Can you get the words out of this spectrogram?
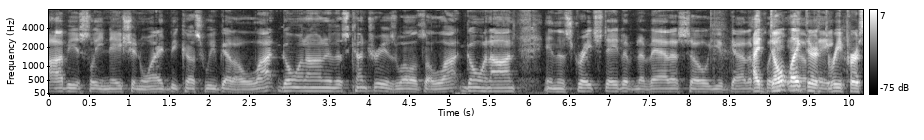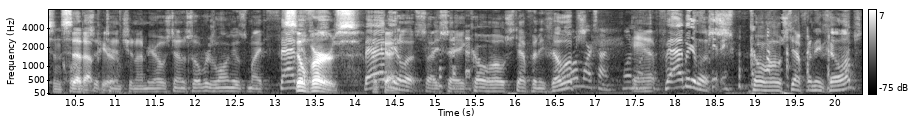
obviously nationwide because we've got a lot going on in this country as well as a lot going on in this great state of Nevada. So you've got to. I play, don't like uh, their three-person close setup here. attention. I'm your host Dennis Silver, as long as my fabulous, Silvers. Okay. fabulous, I say, co-host Stephanie Phillips. One more time. One more time. fabulous co-host Stephanie Phillips.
